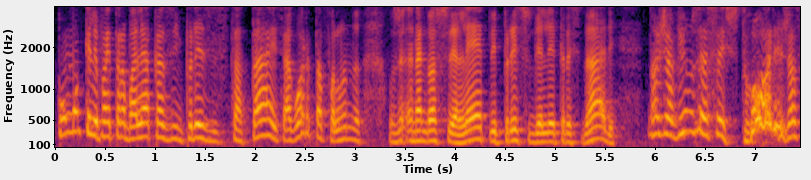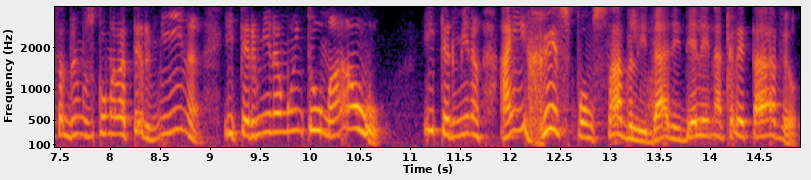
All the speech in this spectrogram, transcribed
como é que ele vai trabalhar com as empresas estatais? Agora está falando os negócios elétricos, preço de eletricidade. Nós já vimos essa história, já sabemos como ela termina e termina muito mal. E termina. A irresponsabilidade dele é inacreditável.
